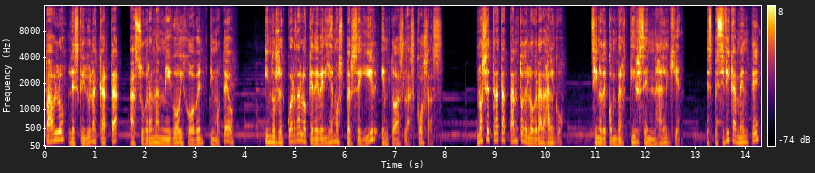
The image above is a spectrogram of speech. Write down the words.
Pablo le escribió una carta a su gran amigo y joven Timoteo y nos recuerda lo que deberíamos perseguir en todas las cosas. No se trata tanto de lograr algo, sino de convertirse en alguien, específicamente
